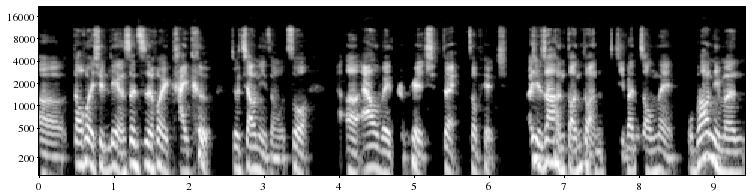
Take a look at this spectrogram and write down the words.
呃，都会去练，甚至会开课，就教你怎么做，呃，elevator pitch，对，做 pitch，而且是很短短几分钟内。嗯、我不知道你们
